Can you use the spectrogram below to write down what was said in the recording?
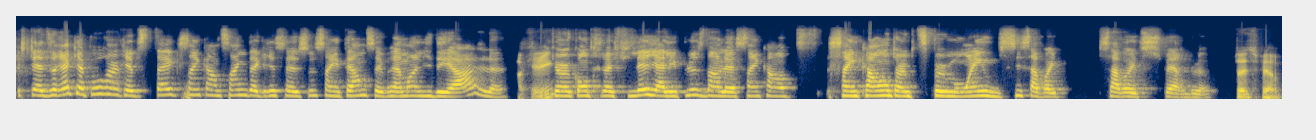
je te dirais que pour un rib steak, 55 degrés Celsius interne, c'est vraiment l'idéal. Okay. Qu'un contre-filet, y aller plus dans le 50, 50, un petit peu moins aussi, ça va être, ça va être superbe. Là. Être superbe.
